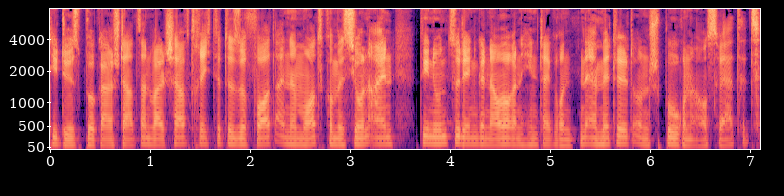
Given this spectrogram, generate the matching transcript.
Die Duisburger Staatsanwaltschaft richtete sofort eine Mordkommission ein, die nun zu den genaueren Hintergründen ermittelt und Spuren auswertet.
